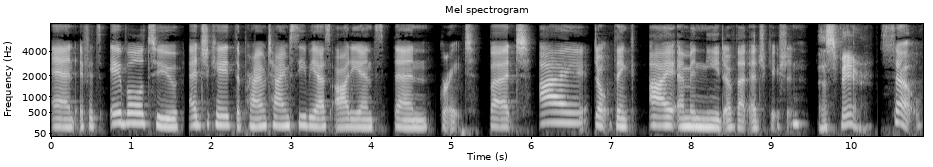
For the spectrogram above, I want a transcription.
And if it's able to educate the primetime CBS audience, then great. But I don't think I am in need of that education. That's fair. So,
